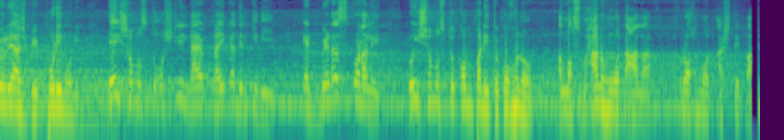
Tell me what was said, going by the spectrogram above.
চলে আসবে পরিমণি। এই সমস্ত অশ্লীল নায়ক নায়িকাদেরকে দিয়ে অ্যাডভার্টাইজ করালে ওই সমস্ত কোম্পানি তো কখনো আল্লাহ সুবহানাহু ওয়া তাআলার রহমত আসতে পারে।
